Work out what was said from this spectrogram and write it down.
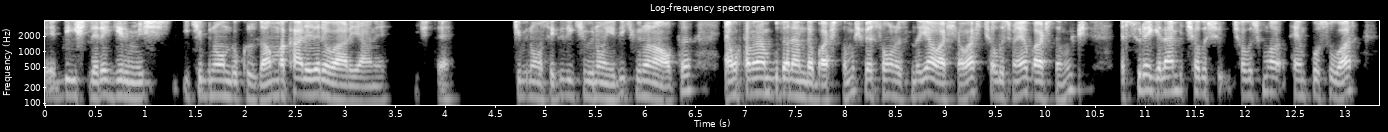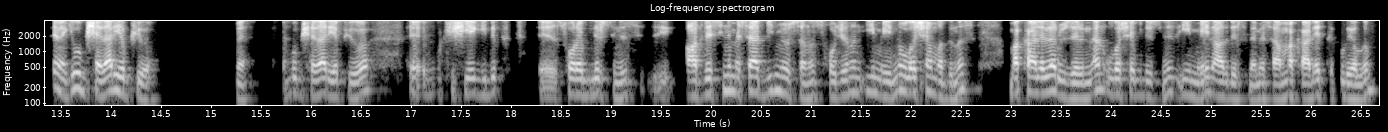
e, bir işlere girmiş. 2019'dan makaleleri var yani işte 2018, 2017, 2016. Yani muhtemelen bu dönemde başlamış ve sonrasında yavaş yavaş çalışmaya başlamış. E, süre gelen bir çalış, çalışma temposu var. Demek ki bu bir şeyler yapıyor bu bir şeyler yapıyor. E, bu kişiye gidip e, sorabilirsiniz. E, adresini mesela bilmiyorsanız hocanın e-mailine ulaşamadınız. Makaleler üzerinden ulaşabilirsiniz. E-mail adresine mesela makale tıklayalım.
